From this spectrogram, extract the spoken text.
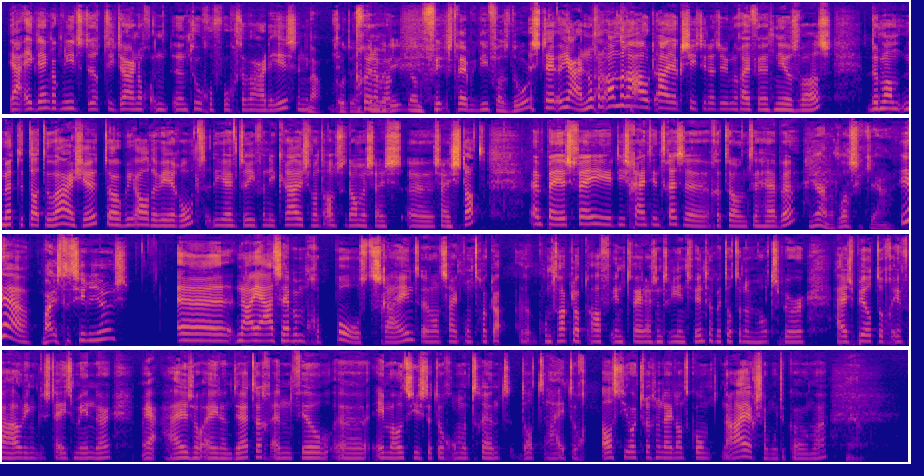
Ja, ik denk ook niet dat hij daar nog een, een toegevoegde waarde is. En Nou, goed, dan, die, dan streep ik die vast door. Ste- Ja, nog een andere oud Ajax die natuurlijk nog even in het nieuws was. De man met de tatoeage, Toby Alderwereld. Die heeft drie van die kruisen, want Amsterdam is zijn, eh, zijn stad. En PSV die schijnt interesse getoond te hebben. Ja, dat las ik ja. Ja, Maar is dat serieus? Eh, nou ja, ze hebben hem gepolst, schijnt. Eh, Want zijn contract, contract loopt af in 2023 bij Tottenham Hotspur. Hij speelt toch in verhouding steeds minder. Maar ja, hij is al 31 en veel eh, emotie is er toch om een trend... dat hij toch, als hij ooit terug naar Nederland komt, naar Ajax zou moeten komen. Ja.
